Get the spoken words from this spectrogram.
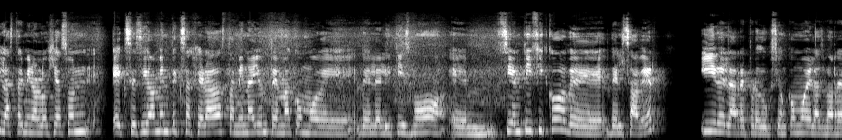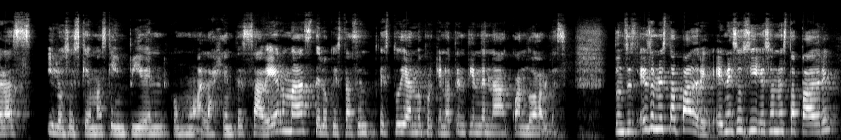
las terminologías son excesivamente exageradas, también hay un tema como de, del elitismo em, científico del saber y de la reproducción como de las barreras y los esquemas que impiden como a la gente saber más de lo que estás estudiando porque no te entienden nada cuando hablas. Entonces, eso no está padre, en eso sí, eso no está padre,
